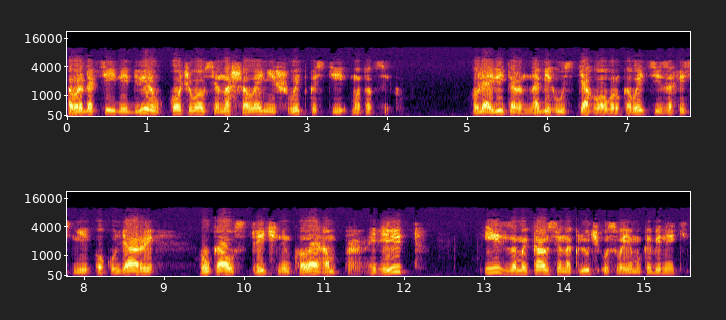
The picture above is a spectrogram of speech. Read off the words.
а в редакційний двір вкочувався на шаленій швидкості мотоцикл. Гуляй вітер на бігу стягував рукавиці, захисні окуляри, гукав стрічним колегам Привіт! і замикався на ключ у своєму кабінеті.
